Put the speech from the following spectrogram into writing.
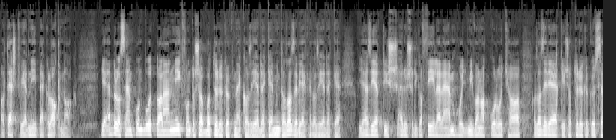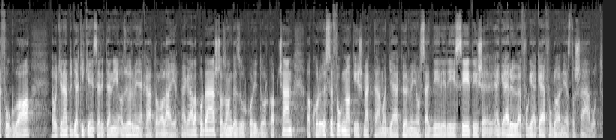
a testvérnépek laknak. Ugye ebből a szempontból talán még fontosabb a törököknek az érdeke, mint az azerieknek az érdeke. Ugye ezért is erősödik a félelem, hogy mi van akkor, hogyha az azeriek és a törökök összefogva, hogyha nem tudják kikényszeríteni az örmények által aláírt megállapodást az Angezur koridor kapcsán, akkor összefognak és megtámadják Örményország déli részét, és erővel fogják elfoglalni ezt a sávot.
